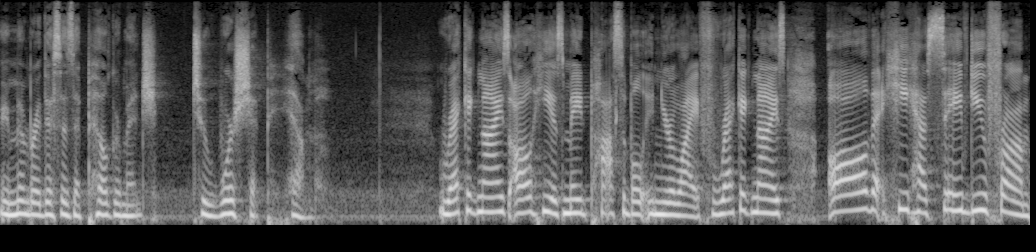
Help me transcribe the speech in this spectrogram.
remember this is a pilgrimage to worship him. Recognize all He has made possible in your life. Recognize all that He has saved you from,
